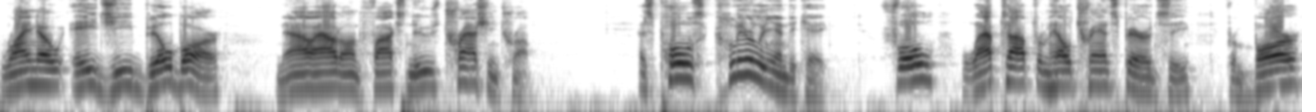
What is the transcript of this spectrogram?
rhino AG Bill Barr, now out on Fox News trashing Trump. As polls clearly indicate, full laptop from hell transparency from Barr,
